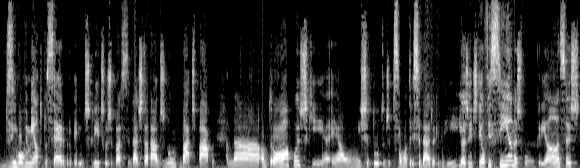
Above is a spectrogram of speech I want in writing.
desenvolvimento do cérebro, períodos críticos de plasticidade tratados num bate-papo na Antropos, que é um instituto de psicomotricidade aqui do Rio. A gente tem oficinas com crianças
